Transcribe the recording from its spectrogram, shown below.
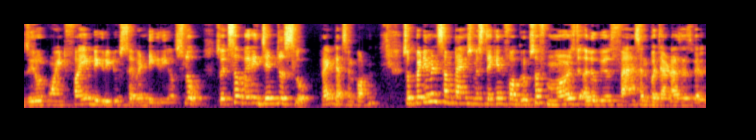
0.5 degree to 7 degree of slope. So it's a very gentle slope, right? That's important. So pediment sometimes mistaken for groups of merged alluvial fans and bajadas as well.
